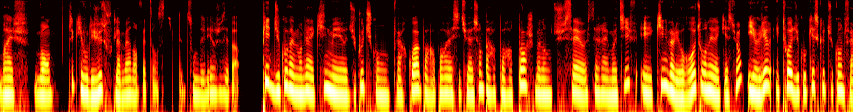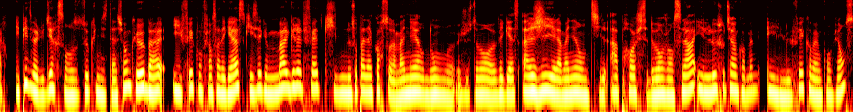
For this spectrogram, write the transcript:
Bref, bon, tu sais qu'il voulait juste foutre la merde en fait, hein. c'est peut-être son délire, je sais pas. Pete, du coup, va demander à Kin, mais euh, du coup, tu comptes faire quoi par rapport à la situation, par rapport à Porsche, maintenant que tu sais euh, ses réels motifs Et Kin va lui retourner la question. Il va lui dire, et toi, du coup, qu'est-ce que tu comptes faire? Et Pete va lui dire sans aucune hésitation que bah il fait confiance à Vegas, qu'il sait que malgré le fait qu'il ne soit pas d'accord sur la manière dont euh, justement Vegas agit et la manière dont il approche cette vengeance-là, il le soutient quand même et il lui fait quand même confiance.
